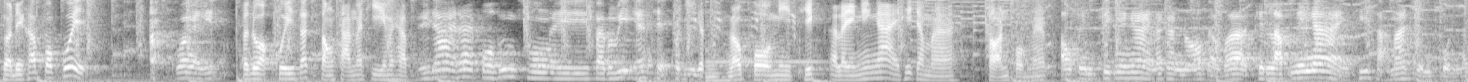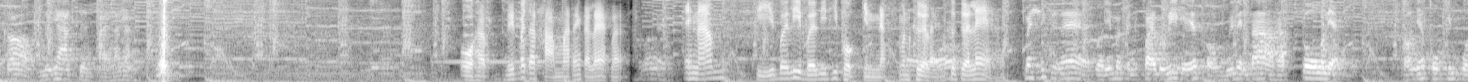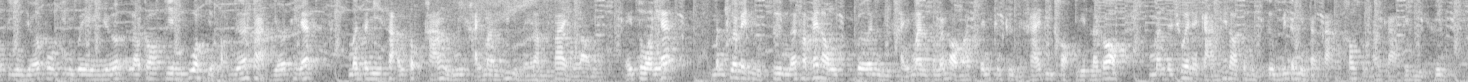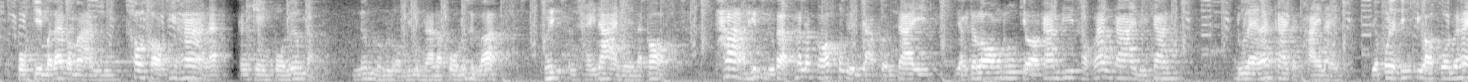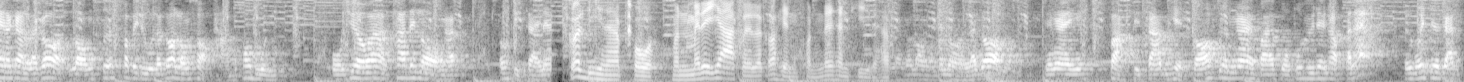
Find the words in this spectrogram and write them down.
สวัสดีครับปอปุ้ยว่าไงลิศสะดวกคุยสัก 2-3 นาทีไหมครับ เฮ้ยได้ได้โปรเพิ่งชงไอ้ไฟเบอรี่เอสเสร็จพอดีกัน แล้วโปรมีทริคอะไรง่าย ๆ ที่จะมาสอนผมนะครับ เอาเป็นทริคง่ายๆ แล้วกันเนาะแบบว่าเคล็ดลับง่ายๆ ที่สามารถเห็นผลแล้วก็ไม่ยากเกินไปแล้วกัน โอ้ครับนิดว่าจะถามมาตั้งแต่แรกแล้ว ว่าไง ไอ้น้ำสีเบอร์รี่เบอร์รี่ที่ผมกินเนี่ยมันคืออะไรมันคือเกลือแร่เหรอไม่ใช่คือแรกตัวนี้มันเป็นไฟเบอรี่เอสของวิเลนต้าครับโปรเนี่ย ตอนนี้โปรกินโปรตีนเยอะโปรกินเวเยอะ แล้วก็กินพวกเกี่ยวกับเนื้อสัตว์เยอะทีเนี้ยมันจะมีสารตกค้างหรือมีไขมันที่อยู่ในลำไส้ของเราไอตัวเนี้ยมันช่วยไปดูดซึมแล้วทำให้เราเบิร์นไขมันตรงนั้นออกมาเป็นกึ่งๆคล้ายดีท็อกนิดแล้วก็มันจะช่วยในการที่เราจะดูดซึมวิตามินต่างๆ เข้าสู่ร่างกายได้ดีขึ้น โปรกินมาได้ประมาณเข้าซองที่ 5 แล้วกางเกงโปรเริ่มแบบเริ่มหลวมๆนิดนึงนะแล้วโปรรู้สึกว่าเฮ้ยมันใช้ได้เลยแล้วก็ถ้าอาทิตย์หรือแบบถ้านักกอล์ฟคนอื่นอยากสนใจ อยากจะลองดูเกี่ยวกับการดีท็อกร่างกายหรือการ ดูแลร่างกายจากภายใน เดี๋ยวโปรจะทิ้ง QR code ไว้ให้แล้วกัน แล้วก็ลองเซิร์ชเข้าไปดูแล้วก็ลองสอบถามข้อมูลโปรเชื่อว่าถ้าได้ลองนะต้องติดใจแน่ก็ดีนะครับโปรมันไม่ได้ยากเลยแล้วก็เห็นผลได้ทันทีเลยครับ แล้วก็ลองแน่นอนแล้วก็ยังไงฝากติดตามเพจกอล์ฟเรื่องง่ายบายโปรปุ้ยด้วยครับไปแล้วเดี๋ยวไว้เจอกัน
